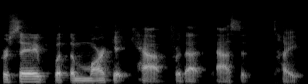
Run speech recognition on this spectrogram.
per se, but the market cap for that asset type.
